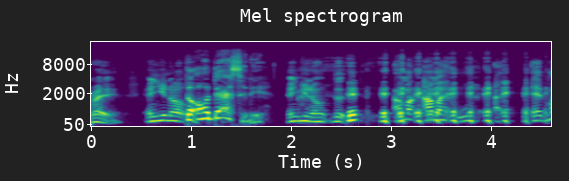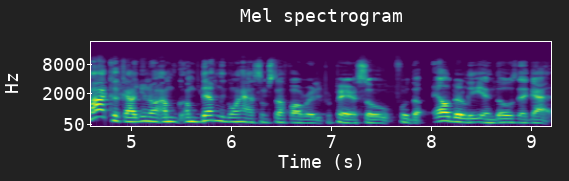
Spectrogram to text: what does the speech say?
Right. And you know The audacity. and you know the, I'm a, I'm a, I- at my cookout, you know, I'm I'm definitely gonna have some stuff already prepared. So for the elderly and those that got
